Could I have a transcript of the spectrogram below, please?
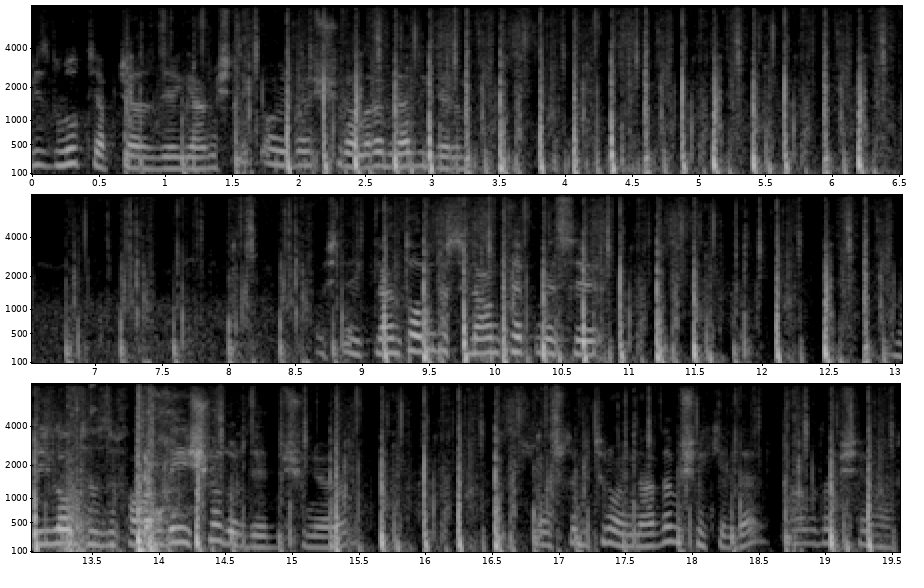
Biz loot yapacağız diye gelmiştik. O yüzden şuralara biraz gidelim. İşte eklenti olunca silahın tepmesi, reload hızı falan değişiyordur diye düşünüyorum. Sonuçta bütün oyunlarda bu şekilde. Ha burada bir şey var.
